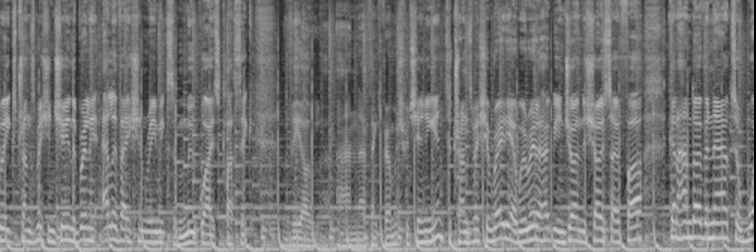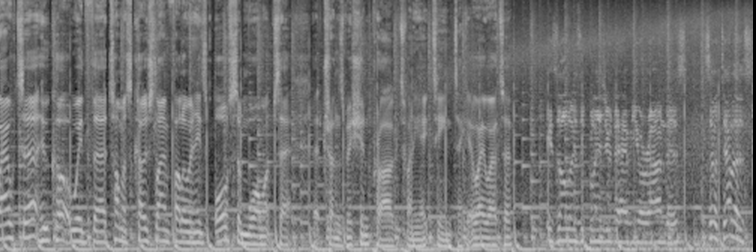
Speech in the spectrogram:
This week's transmission tune, the brilliant Elevation remix of Moogwai's classic Viola. And uh, thank you very much for tuning in to Transmission Radio. We really hope you're enjoying the show so far. Going to hand over now to Wouter, who caught with uh, Thomas Coastline following his awesome warm up set at Transmission Prague 2018. Take it away, Wouter. It's always a pleasure to have you around us. So tell us,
